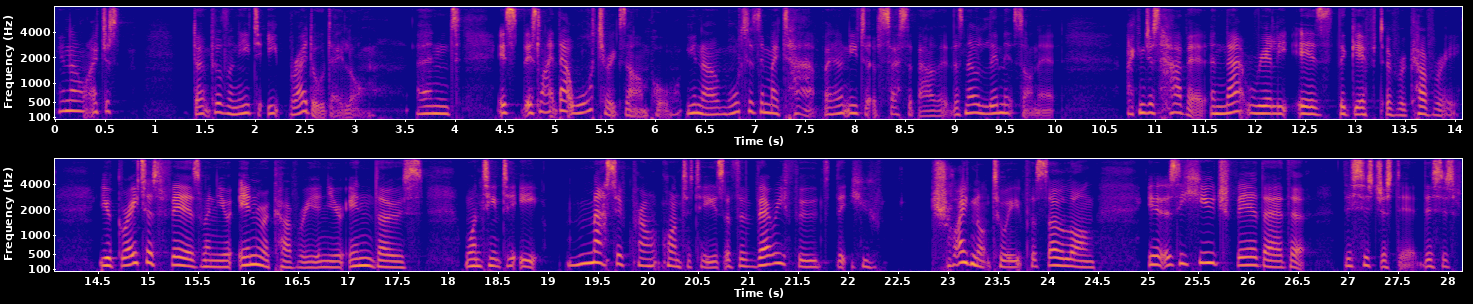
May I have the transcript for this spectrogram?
you know, I just don't feel the need to eat bread all day long. And it's it's like that water example. You know, water's in my tap. I don't need to obsess about it. There's no limits on it. I can just have it. And that really is the gift of recovery. Your greatest fears when you're in recovery and you're in those wanting to eat massive quantities of the very foods that you've tried not to eat for so long, you know, there's a huge fear there that this is just it. This is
